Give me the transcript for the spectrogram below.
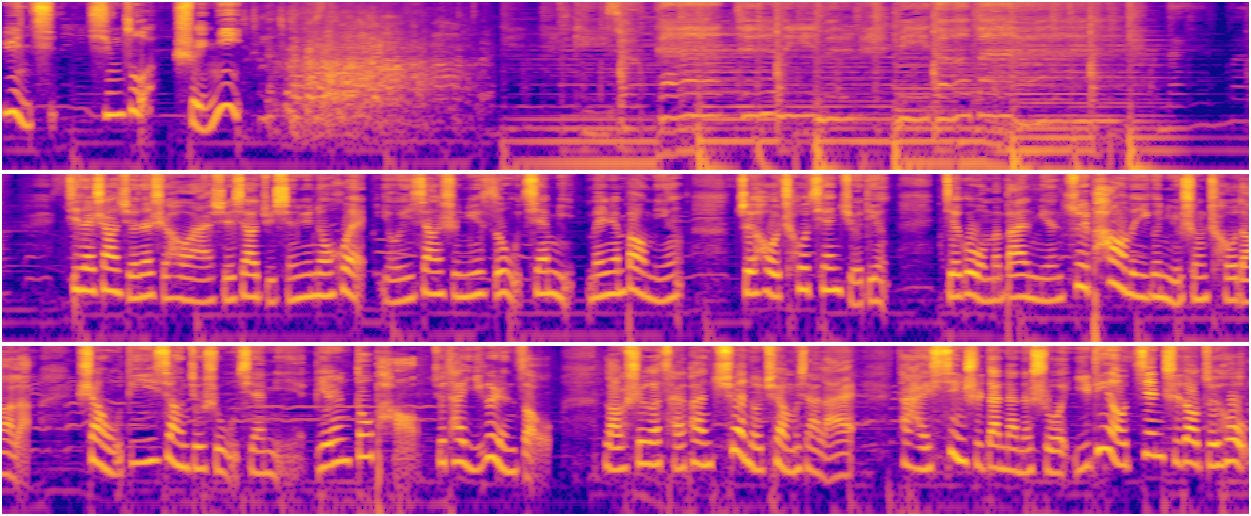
运气、星座、水逆。记得上学的时候啊，学校举行运动会，有一项是女子五千米，没人报名，最后抽签决定。结果我们班里面最胖的一个女生抽到了，上午第一项就是五千米，别人都跑，就他一个人走。老师和裁判劝都劝不下来，他还信誓旦旦地说一定要坚持到最后。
